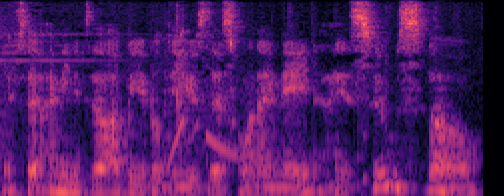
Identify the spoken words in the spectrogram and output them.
If the, I mean, if they'll all be able to use this one I made, I assume so.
